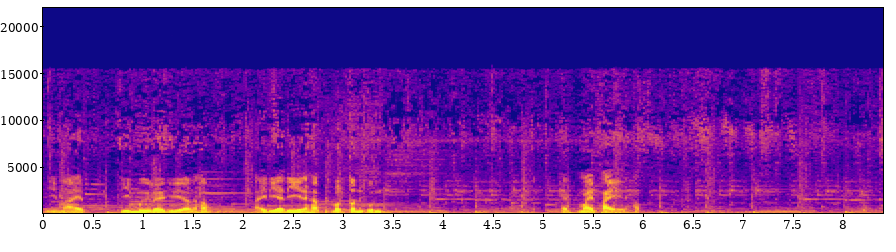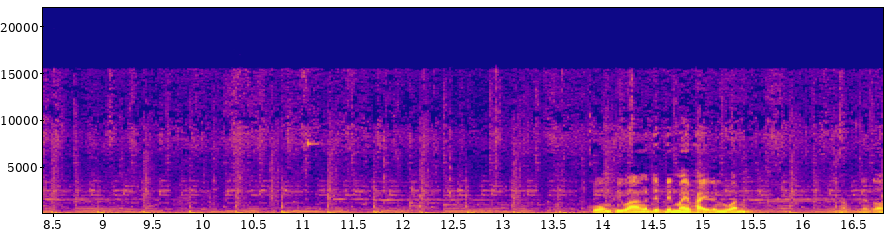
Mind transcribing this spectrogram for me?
ฝีไม้ฝีมือเลยทีเดียวนะครับ ไอเดียดีนะครับ ลดต้นทุนให้ไม้ไผ่นะครับโครงที่วางก็จะเป็นไม้ไผ่ล้วนๆนะครับ แล้วก็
